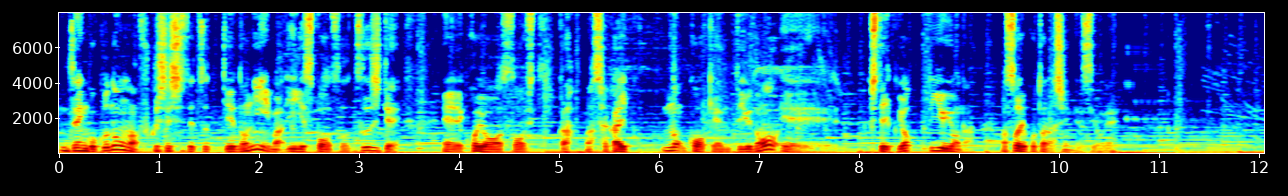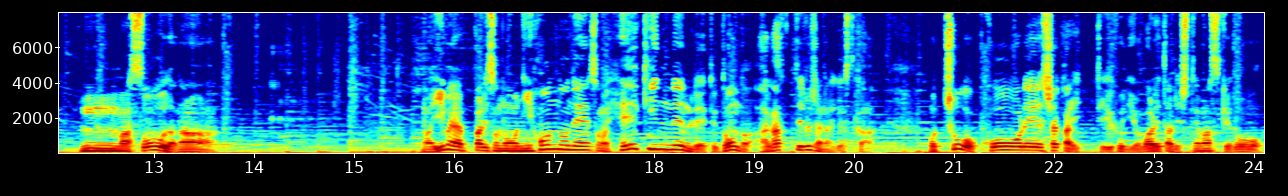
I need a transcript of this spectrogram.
ー、全国の福祉施設っていうのに、まあ、e スポーツを通じて、えー、雇用創出とか、まあ、社会の貢献っていうのを、えー、していくよっていうような、まあ、そういうことらしいんですよね。うん、まあそうだな。まあ、今やっぱりその日本のね、その平均年齢ってどんどん上がってるじゃないですか。もう超高齢社会っていう風に呼ばれたりしてますけど、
